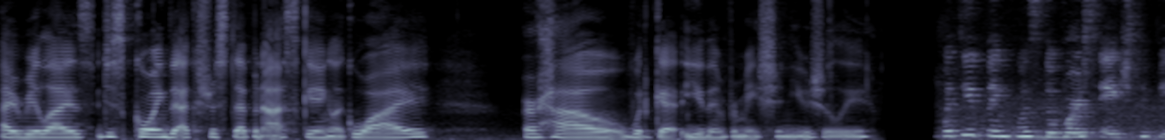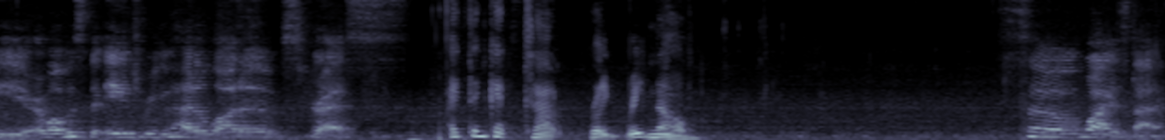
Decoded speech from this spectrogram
I realized just going the extra step and asking, like, why or how would get you the information usually. What do you think was the worst age to be, or what was the age where you had a lot of stress? I think at uh, right right now So, why is that?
